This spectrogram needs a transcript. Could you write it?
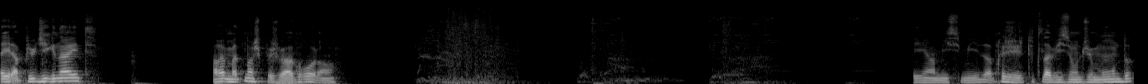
Ah, il a plus d'Ignite. Ah ouais, maintenant, je peux jouer aggro, là. Et un Miss Mid. Après, j'ai toute la vision du monde.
